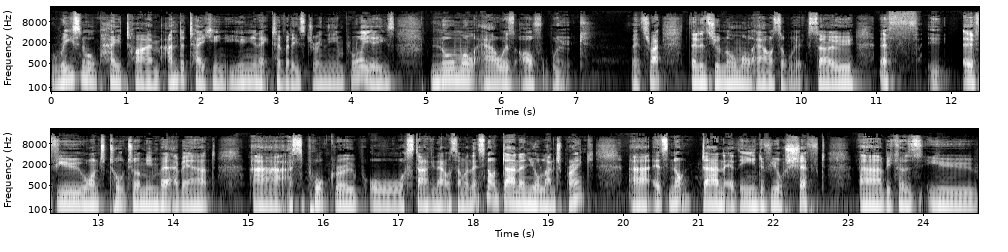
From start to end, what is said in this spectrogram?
reasonable paid time undertaking union activities during the employee's normal hours of work. That's right. That is your normal hours of work. So if if you want to talk to a member about uh, a support group or starting out with someone, that's not done in your lunch break. Uh, it's not done at the end of your shift uh, because you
